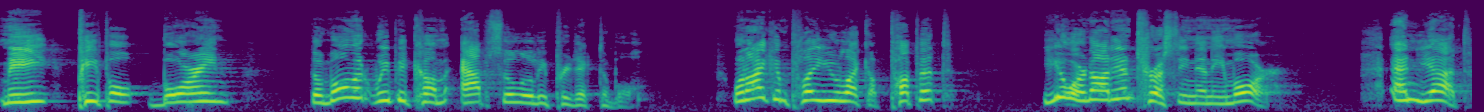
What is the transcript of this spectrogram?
me, people boring? The moment we become absolutely predictable. When I can play you like a puppet, you are not interesting anymore. And yet,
